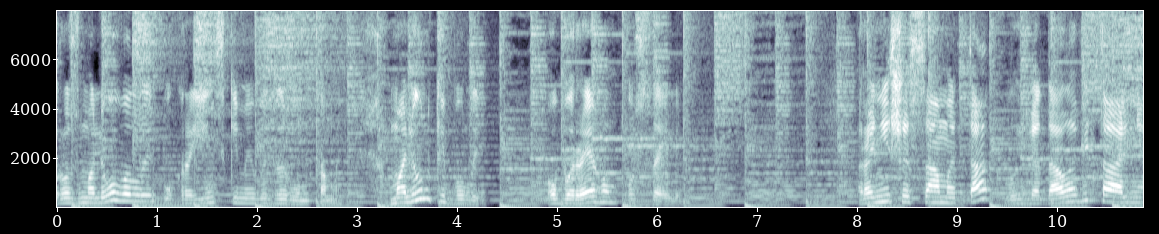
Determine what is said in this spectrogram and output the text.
розмальовували українськими візерунками. Малюнки були оберегом оселі. Раніше саме так виглядала вітальня.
